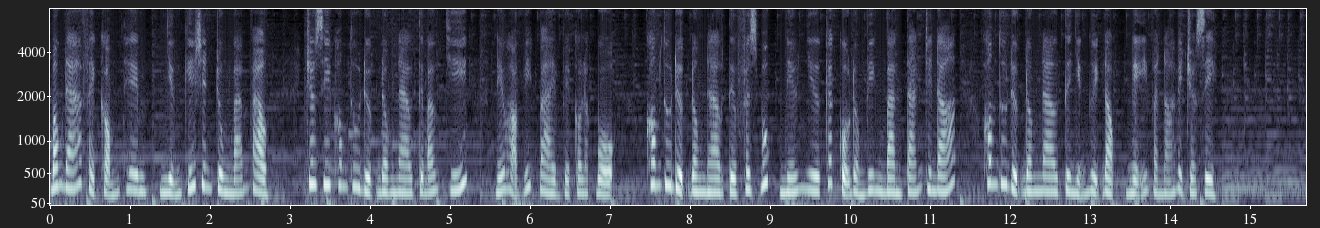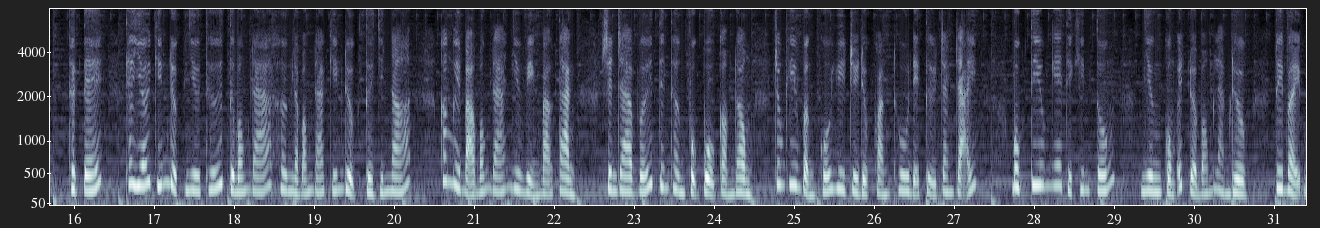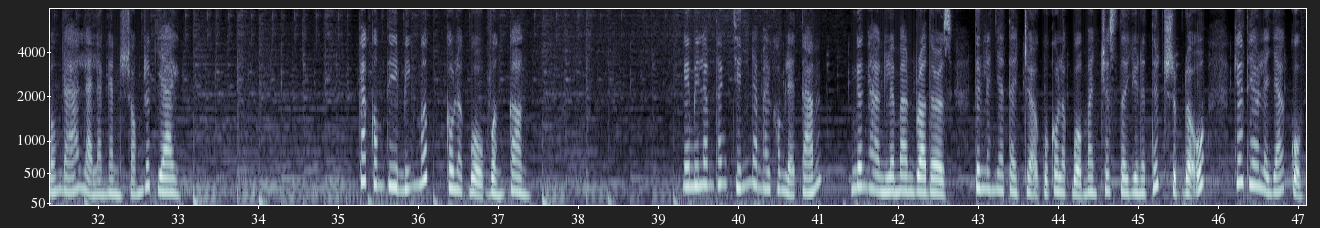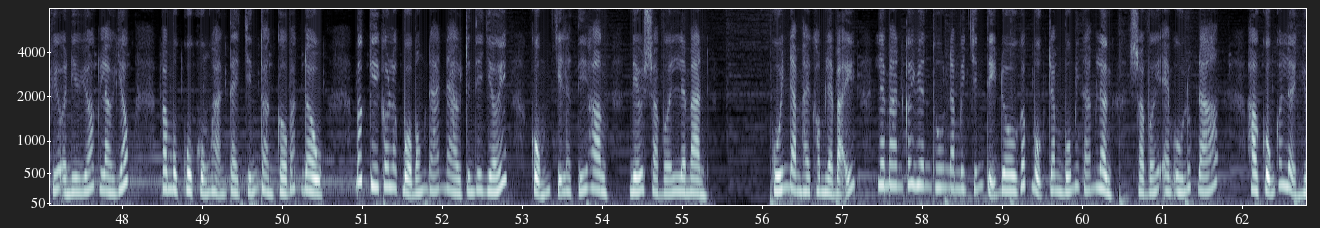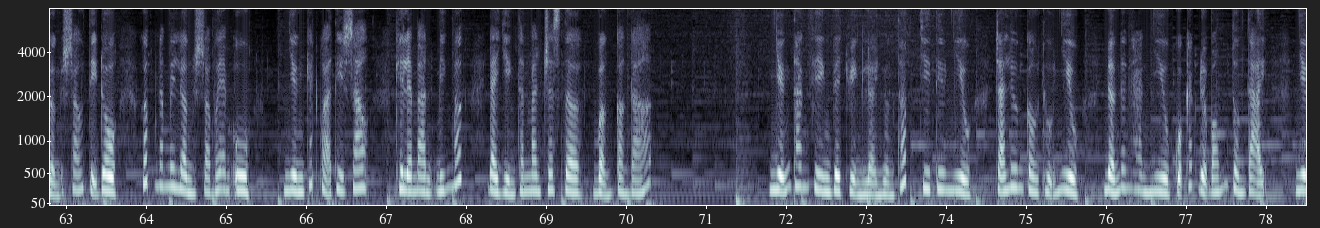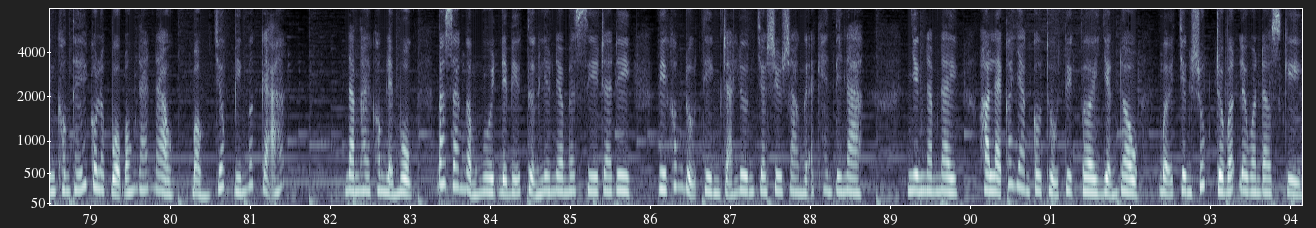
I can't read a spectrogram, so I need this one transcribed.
Bóng đá phải cộng thêm những ký sinh trùng bám vào. Chelsea không thu được đồng nào từ báo chí nếu họ viết bài về câu lạc bộ, không thu được đồng nào từ Facebook nếu như các cổ động viên bàn tán trên đó, không thu được đồng nào từ những người đọc nghĩ và nói về Chelsea. Thực tế, thế giới kiếm được nhiều thứ từ bóng đá hơn là bóng đá kiếm được từ chính nó. Có người bảo bóng đá như viện bảo tàng, sinh ra với tinh thần phục vụ cộng đồng, trong khi vẫn cố duy trì được khoản thu để tự trang trải. Mục tiêu nghe thì khiêm tốn, nhưng cũng ít đội bóng làm được. Tuy vậy, bóng đá lại là ngành sống rất dài. Các công ty biến mất, câu lạc bộ vẫn còn. Ngày 15 tháng 9 năm 2008, Ngân hàng Lehman Brothers, từng là nhà tài trợ của câu lạc bộ Manchester United sụp đổ, kéo theo là giá cổ phiếu ở New York lao dốc và một cuộc khủng hoảng tài chính toàn cầu bắt đầu. Bất kỳ câu lạc bộ bóng đá nào trên thế giới cũng chỉ là tí hon nếu so với Lehman. Cuối năm 2007, Lehman có doanh thu 59 tỷ đô gấp 148 lần so với MU lúc đó. Họ cũng có lợi nhuận 6 tỷ đô, gấp 50 lần so với MU. Nhưng kết quả thì sao? Khi Lehman biến mất, đại diện thanh Manchester vẫn còn đó. Những than phiền về chuyện lợi nhuận thấp, chi tiêu nhiều, trả lương cầu thủ nhiều, nợ ngân hàng nhiều của các đội bóng tồn tại, nhưng không thấy câu lạc bộ bóng đá nào bỗng chốc biến mất cả. Năm 2001, Barca ngậm ngùi để biểu tượng Lionel Messi ra đi vì không đủ tiền trả lương cho siêu sao người Argentina. Nhưng năm nay, họ lại có dàn cầu thủ tuyệt vời dẫn đầu bởi chân sút Robert Lewandowski.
